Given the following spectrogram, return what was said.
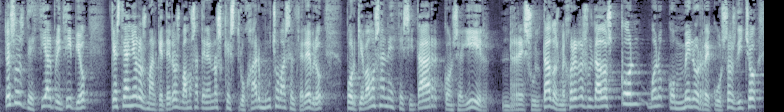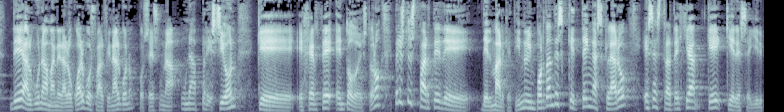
Entonces os decía al principio que este año los marqueteros vamos a tenernos que estrujar mucho más el cerebro porque vamos a necesitar conseguir resultados, mejores resultados con, bueno, con menos recursos, dicho de alguna manera, lo cual, pues al final, bueno, pues es una, una presión que ejerce en todo esto, ¿no? Pero esto es parte de, del marketing. Lo importante es que tengas claro esa estrategia que quieres seguir.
